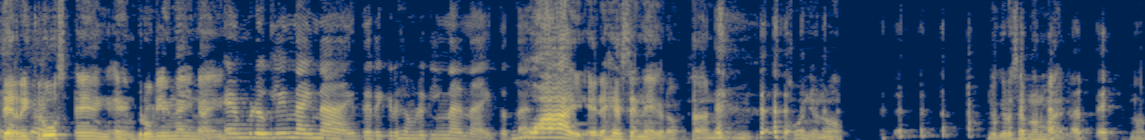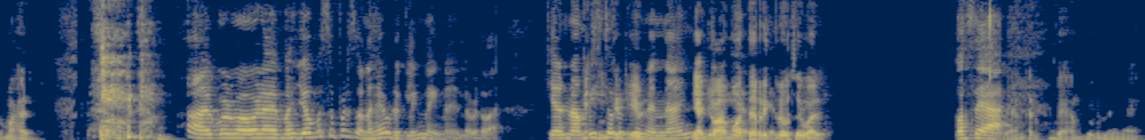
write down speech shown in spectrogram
Terry Cruz en, en, Brooklyn Nine-Nine. En Brooklyn Nine-Nine, Terry Cruz en Brooklyn Nine-Nine, total. ¡Guay! Eres ese negro. O sea, coño, no. Yo quiero ser normal. Normal. Ay, por favor, además yo amo ese personaje de Brooklyn Nine-Nine, la verdad. Quienes no han visto Brooklyn Nine-Nine. Ya, yo amo a Terry Crews igual. O sea. Vean, vean Brooklyn Nine-Nine.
